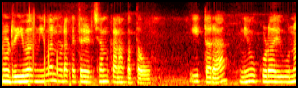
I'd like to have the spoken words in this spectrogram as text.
ನೋಡ್ರಿ, ಇವಾಗ ನೀವೇ ನೋಡಕತ್ತೀರ, ಎಷ್ಟು ಚಂದ ಕಾಣಕತ್ತಾವು. ಈ ಥರ ನೀವು ಕೂಡ ಇವನ್ನ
